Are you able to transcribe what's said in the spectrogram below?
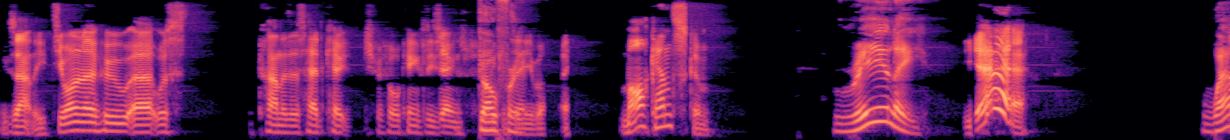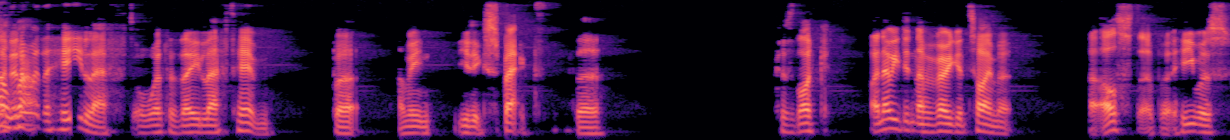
Exactly. Do you want to know who uh, was Canada's head coach before Kingsley Jones? Go for it. by? Mark Anscombe. Really? Yeah. Well, I don't know whether he left or whether they left him, but I mean, you'd expect the because, like, I know he didn't have a very good time at at Ulster, but he was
